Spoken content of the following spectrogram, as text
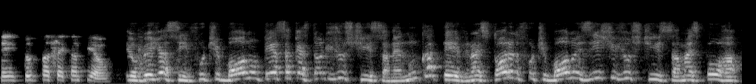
tem tudo para ser campeão. Eu vejo assim, futebol não tem essa questão de justiça, né? Nunca teve. Na história do futebol não existe justiça, mas porra,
